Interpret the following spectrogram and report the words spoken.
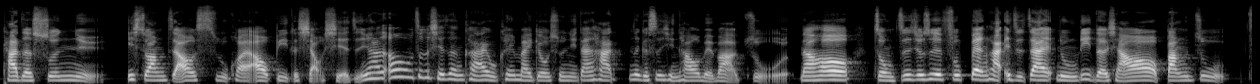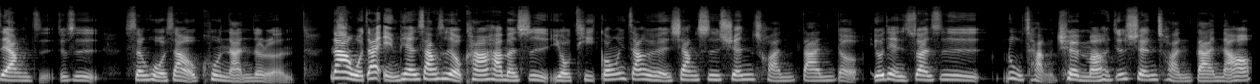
她的孙女。一双只要十五块澳币的小鞋子，因为他说哦，这个鞋子很可爱，我可以买给我孙女。但是他那个事情他都没办法做了。然后总之就是 Food Bank 他一直在努力的想要帮助这样子，就是生活上有困难的人。那我在影片上是有看到他们是有提供一张有点像是宣传单的，有点算是。入场券吗？就是宣传单，然后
